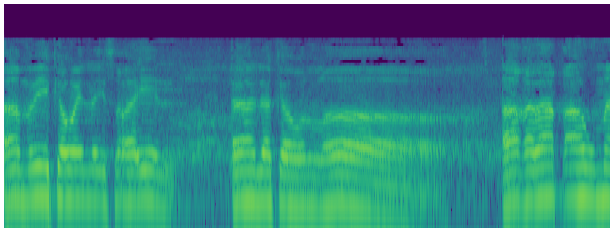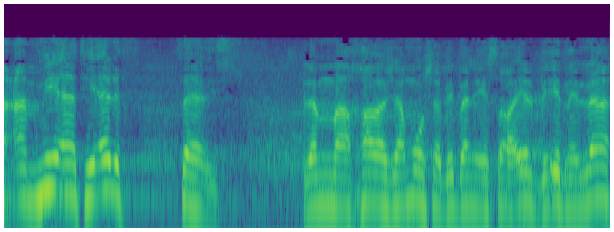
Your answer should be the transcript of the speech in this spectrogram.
أمريكا وإلا إسرائيل. أهلكه الله. أغرقه مع مئة ألف فارس. لما خرج موسى ببني إسرائيل بإذن الله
